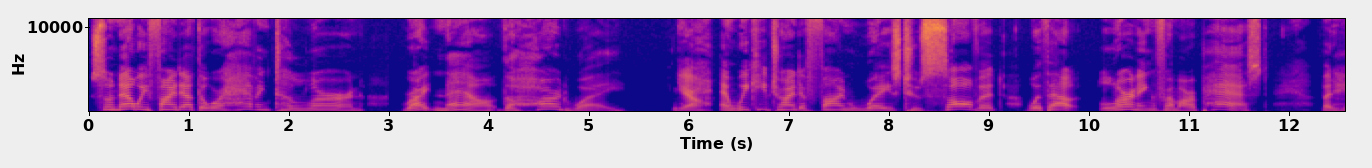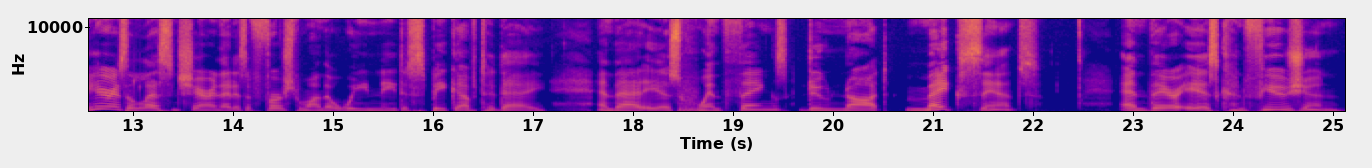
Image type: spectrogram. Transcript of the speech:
So now we find out that we're having to learn right now the hard way. Yeah. And we keep trying to find ways to solve it without learning from our past. But here is a lesson, Sharon, that is the first one that we need to speak of today. And that is when things do not make sense and there is confusion,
